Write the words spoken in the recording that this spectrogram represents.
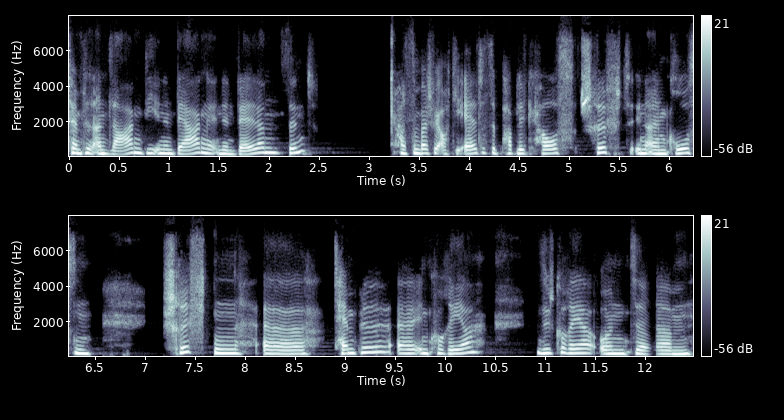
Tempelanlagen, die in den Bergen, in den Wäldern sind. Ist zum Beispiel auch die älteste Public House Schrift in einem großen Schriftentempel äh, äh, in Korea, Südkorea. Und, ähm,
